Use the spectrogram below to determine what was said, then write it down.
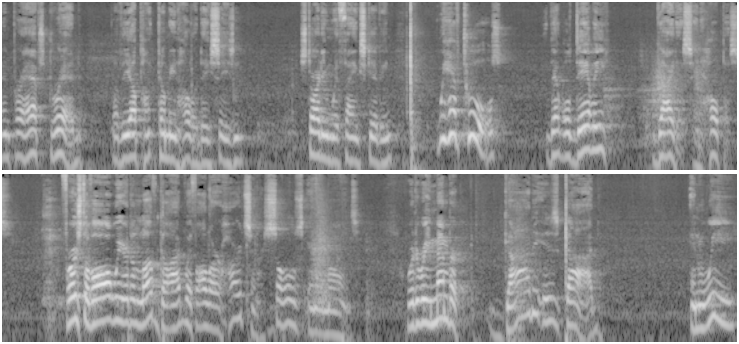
and perhaps dread of the upcoming holiday season, starting with Thanksgiving, we have tools that will daily guide us and help us. First of all, we are to love God with all our hearts and our souls and our minds. We're to remember God is God and we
